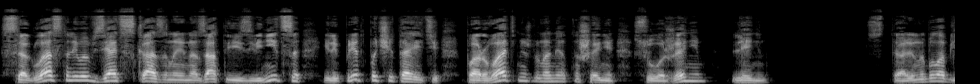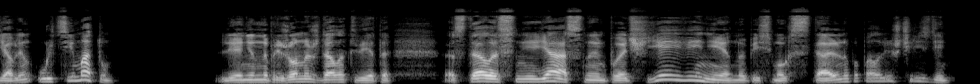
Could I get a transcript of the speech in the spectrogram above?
согласны ли вы взять сказанное назад и извиниться, или предпочитаете порвать между нами отношения с уважением Ленин. Сталину был объявлен ультиматум. Ленин напряженно ждал ответа. Осталось неясным, по чьей вине, но письмо к Сталину попало лишь через день.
